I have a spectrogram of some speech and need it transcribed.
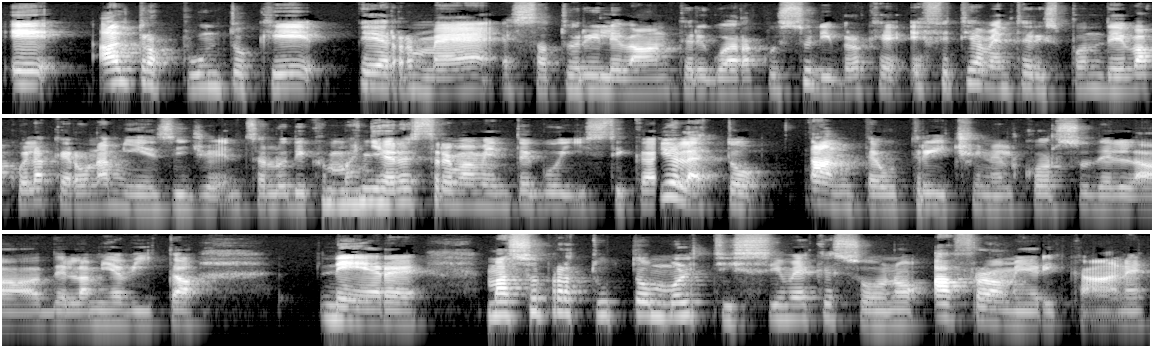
E altro appunto che per me è stato rilevante riguardo a questo libro che effettivamente rispondeva a quella che era una mia esigenza, lo dico in maniera estremamente egoistica. Io ho letto tante autrici nel corso della, della mia vita, nere, ma soprattutto moltissime che sono afroamericane.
